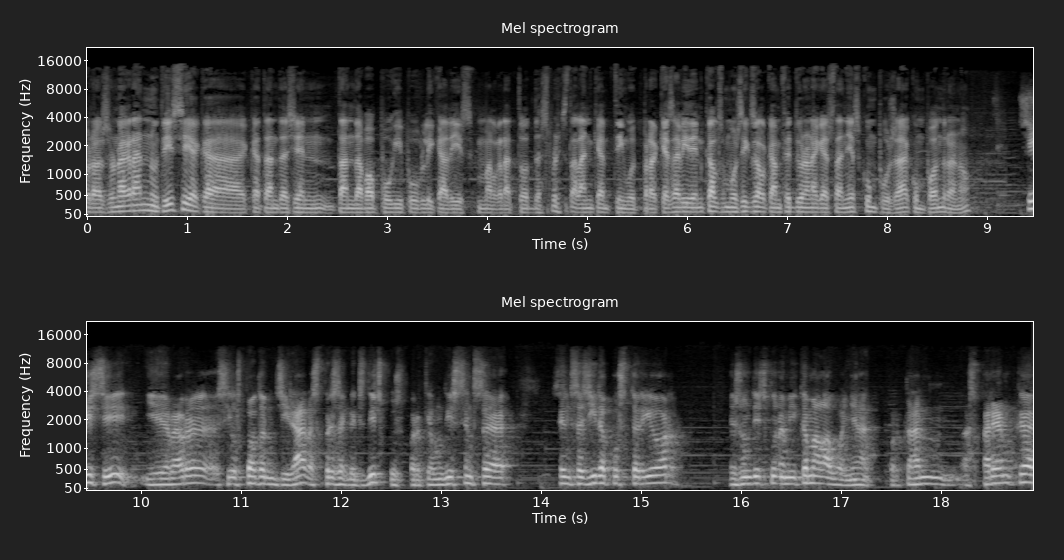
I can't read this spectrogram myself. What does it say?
Però és una gran notícia que, que tanta gent tant de bo pugui publicar disc, malgrat tot, després de l'any que hem tingut, perquè és evident que els músics el que han fet durant aquest any és composar, compondre, no? Sí, sí, i a veure si els poden girar després aquests discos, perquè un disc sense, sense gira posterior és un disc una mica mal guanyat. Per tant, esperem que,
